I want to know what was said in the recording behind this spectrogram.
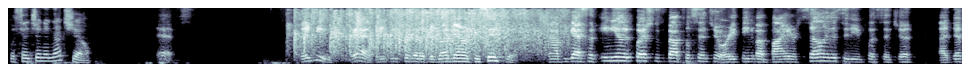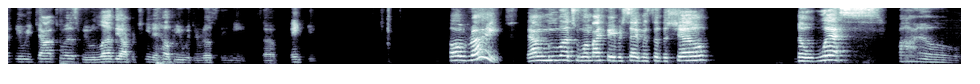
Placentia in a nutshell. Yes. Thank you. Yeah, thank you for the, the rundown of Placentia. Now, if you guys have any other questions about Placentia or anything about buying or selling the city of Placentia, uh, definitely reach out to us. We would love the opportunity to help you with your real estate needs. So thank you. All right. Now we move on to one of my favorite segments of the show, the Wes File.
